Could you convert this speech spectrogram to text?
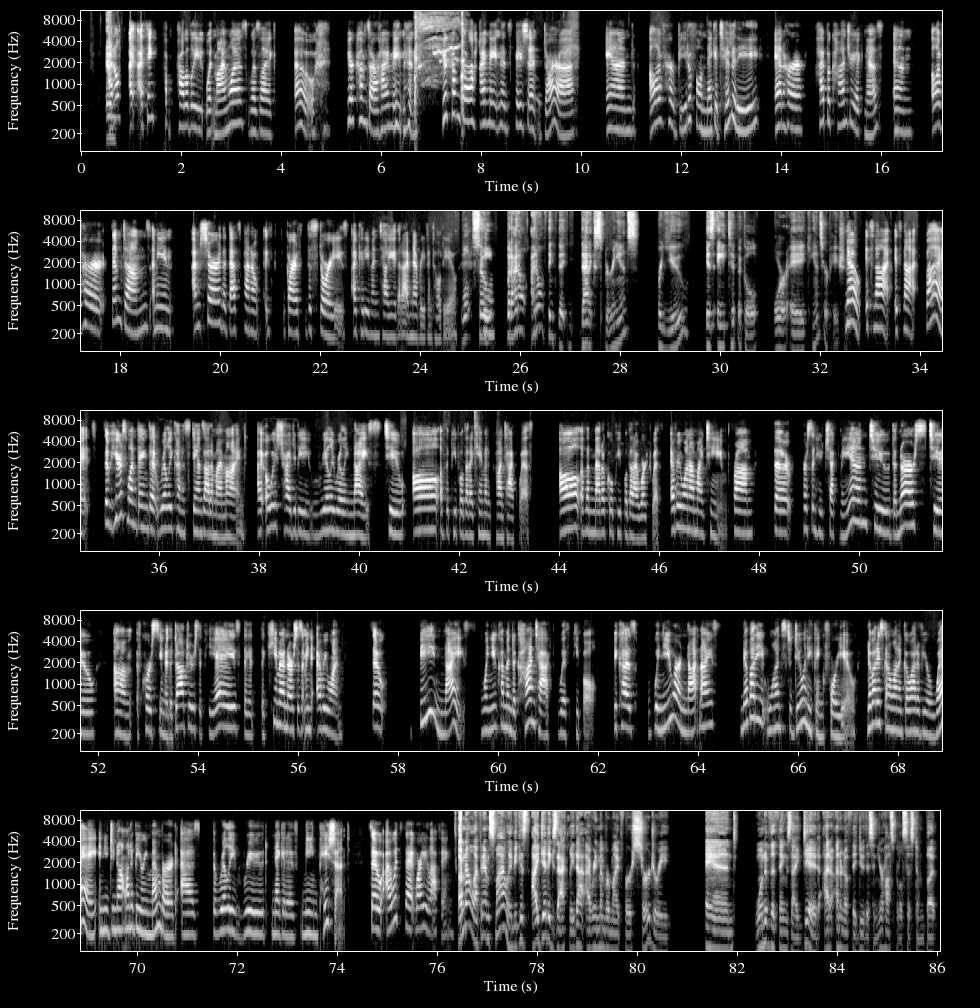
And, i don't I, I think p- probably what mine was was like oh here comes our high maintenance here comes our high maintenance patient dara and all of her beautiful negativity and her hypochondriacness and all of her symptoms. I mean, I'm sure that that's kind of uh, Garth the stories I could even tell you that I've never even told you. Well, so I mean, but I don't I don't think that that experience for you is atypical for a cancer patient. No, it's not. It's not. But so here's one thing that really kind of stands out in my mind. I always tried to be really, really nice to all of the people that I came into contact with, all of the medical people that I worked with, everyone on my team, from the person who checked me in to the nurse to, um, of course, you know, the doctors, the PAs, the, the chemo nurses, I mean, everyone. So be nice when you come into contact with people because when you are not nice, nobody wants to do anything for you. Nobody's going to want to go out of your way, and you do not want to be remembered as the really rude, negative, mean patient. So I would say, why are you laughing? I'm not laughing. I'm smiling because I did exactly that. I remember my first surgery, and one of the things I did, I don't, I don't know if they do this in your hospital system, but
